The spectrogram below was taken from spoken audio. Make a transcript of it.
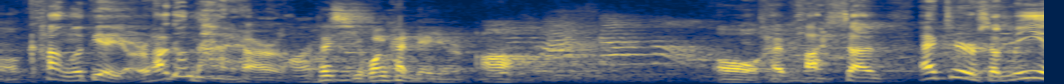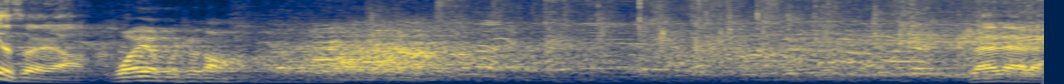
哦，看个电影他就那样了。啊，他喜欢看电影啊，哦，还爬山？哎，这是什么意思呀？我也不知道。来来来，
